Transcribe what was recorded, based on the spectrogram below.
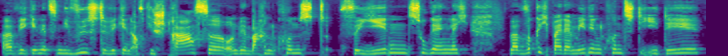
äh, wir gehen jetzt in die Wüste, wir gehen auf die Straße und wir machen Kunst für jeden zugänglich. War wirklich bei der Medienkunst die Idee,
